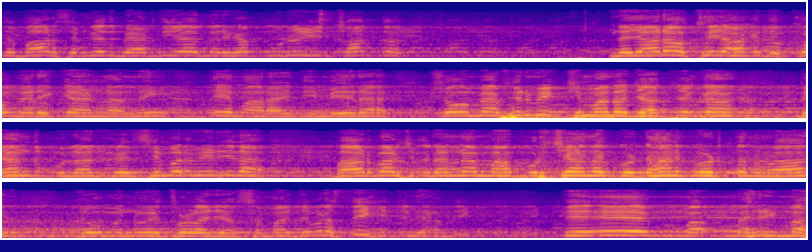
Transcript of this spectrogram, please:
ਤੇ ਬਾਹਰ ਸੰਗਤ ਬੈਠਦੀ ਹੈ। ਮੇਰੇ ਖਿਆਲ ਪੂਰੀ ਛੱਤ ਨਜ਼ਾਰਾ ਉੱਥੇ ਜਾ ਕੇ ਦੇਖੋ ਮੇਰੇ ਕਹਿਣ ਨਾਲ ਨਹੀਂ, ਇਹ ਮਹਾਰਾਜ ਦੀ ਮਿਹਰ ਹੈ। ਸੋ ਮੈਂ ਫਿਰ ਵੀ ਖਿਮਾ ਦਾ ਜੱਜ ਚਗਾ ਬੇਅੰਤ ਭੁੱਲਾਂ ਚੁੱਕੇ ਸਿਮਰਵੀਰ ਜੀ ਦਾ ਬਾਰ-ਬਾਰ ਸ਼ੁਕਰਾਨਾ, ਮਹਾਂਪੁਰਸ਼ਾਂ ਦਾ ਕੋਟਾਨ ਕੋਟ ਧੰਨਵਾਦ, ਜੋ ਮੈਨੂੰ ਇਹ ਥੋੜਾ ਜਿਹਾ ਸਮਾਂ ਜ਼ਬਰਦਸਤੀ ਖਿੱਚ ਲਿਆ। ਤੇ ਇਹ ਮੇਰੀ ਮਾਂ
